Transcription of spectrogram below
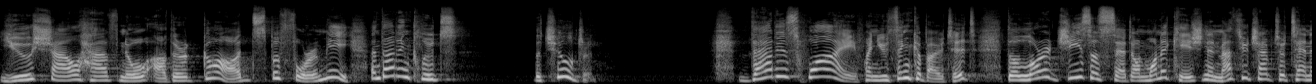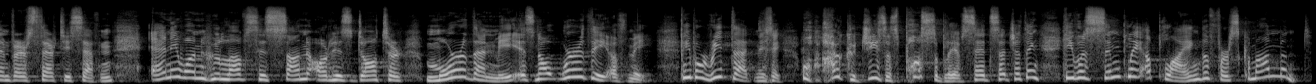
You shall have no other gods before me. And that includes the children. That is why, when you think about it, the Lord Jesus said on one occasion in Matthew chapter 10 and verse 37 Anyone who loves his son or his daughter more than me is not worthy of me. People read that and they say, well, how could Jesus possibly have said such a thing? He was simply applying the first commandment.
